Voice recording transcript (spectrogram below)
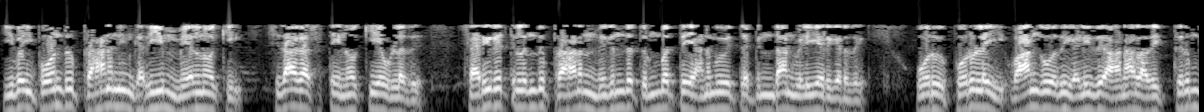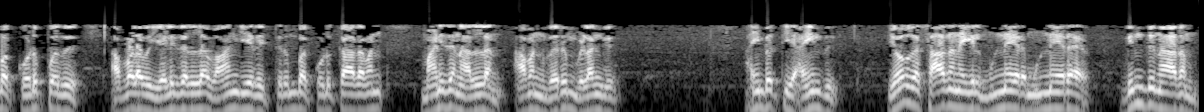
இவை போன்று பிராணனின் கதியும் மேல் நோக்கி சிதாகாசத்தை நோக்கியே உள்ளது. சரீரத்திலிருந்து பிராணன் மிகுந்த துன்பத்தை அனுபவித்த பின்தான் வெளியேறுகிறது. ஒரு பொருளை வாங்குவது எளிது ஆனால் அதை திரும்ப கொடுப்பது அவ்வளவு எளிதல்ல. வாங்கியதை திரும்ப கொடுக்காதவன் மனிதன் அல்லன் அவன் வெறும் விலங்கு. ஐம்பத்தி ஐந்து. யோக சாதனையில் முன்னேற முன்னேற விந்து நாதம்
